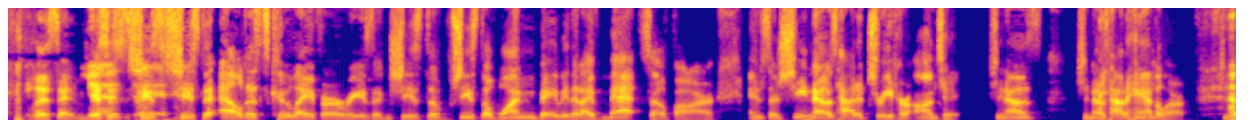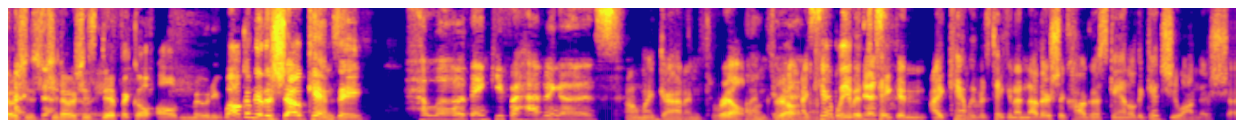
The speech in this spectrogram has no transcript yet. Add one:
Listen, this is she's right? she's the eldest Coulee for a reason. She's the she's the one baby that I've met so far, and so she knows how to treat her auntie. She knows she knows how to handle her. She knows she's she knows she's difficult, old, and moody. Welcome to the show, Kenzie. Hello, thank you for having us. Oh my god, I'm thrilled. I'm thrilled. I can't believe it's There's- taken I can't believe it's taken another Chicago scandal to get you on this show.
